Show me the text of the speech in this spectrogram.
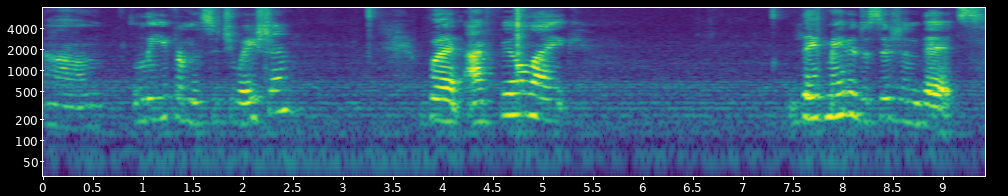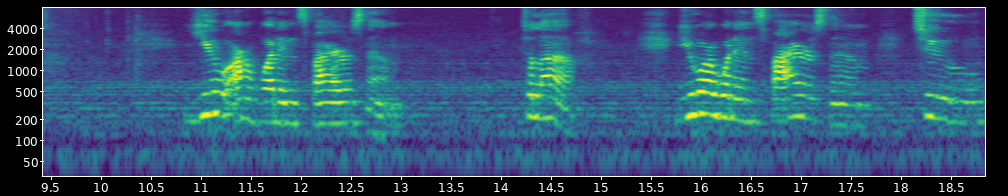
um, leave from the situation. But I feel like they've made a decision that you are what inspires them to love. You are what inspires them to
